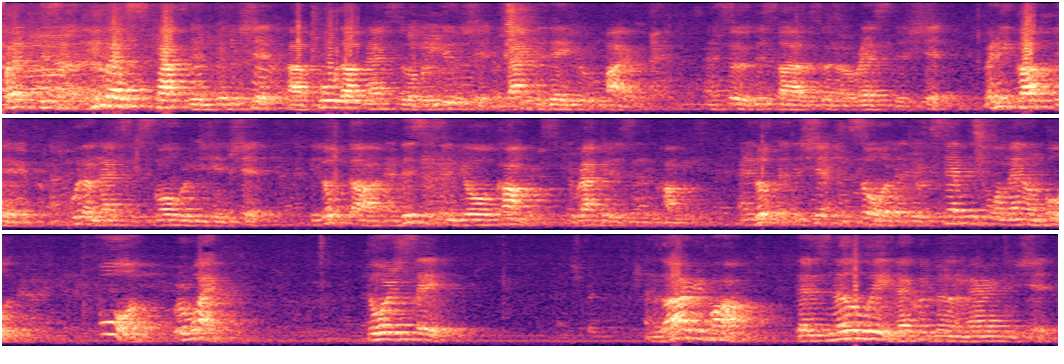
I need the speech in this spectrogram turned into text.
but this U.S. captain with a ship uh, pulled up next to a Bermuda ship. Back in the day, we were pirates. And so this guy was going to arrest the ship. When he got there, put him next to a small Bermudian ship, he looked on, and this is in your Congress, the record is in the Congress, and he looked at the ship and saw that there were 74 men on board. Four were white, during slavery. And the guy remarked, there is no way that could have been an American ship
